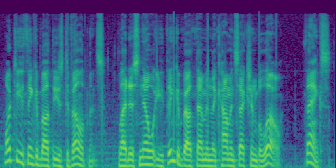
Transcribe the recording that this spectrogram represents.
What do you think about these developments? Let us know what you think about them in the comment section below. Thanks.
